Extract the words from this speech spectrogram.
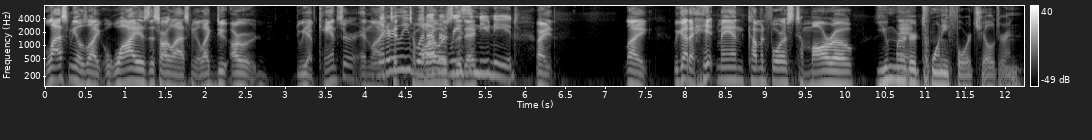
last meal is like, why is this our last meal? Like, do are do we have cancer and like t- Literally, tomorrow whatever is the reason day? you need. All right, like we got a hitman coming for us tomorrow. You murdered 24 children.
